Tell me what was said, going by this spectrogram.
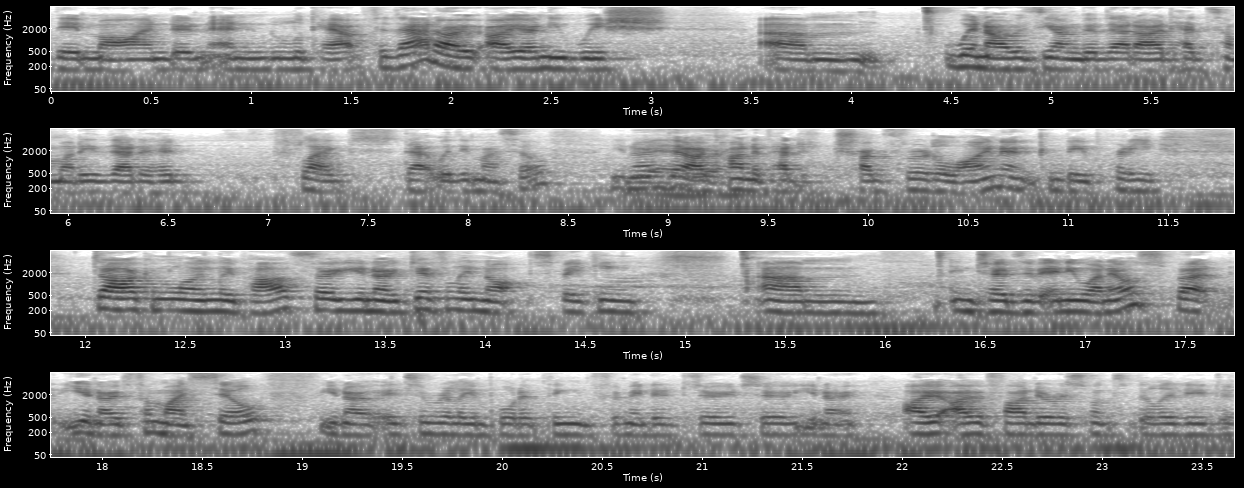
their mind and, and look out for that. I, I only wish um, when I was younger that I'd had somebody that had flagged that within myself, you know, yeah, that I kind of had to chug through it alone and it can be a pretty dark and lonely path. So, you know, definitely not speaking um, in terms of anyone else, but you know, for myself, you know, it's a really important thing for me to do. To you know, I, I find a responsibility to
